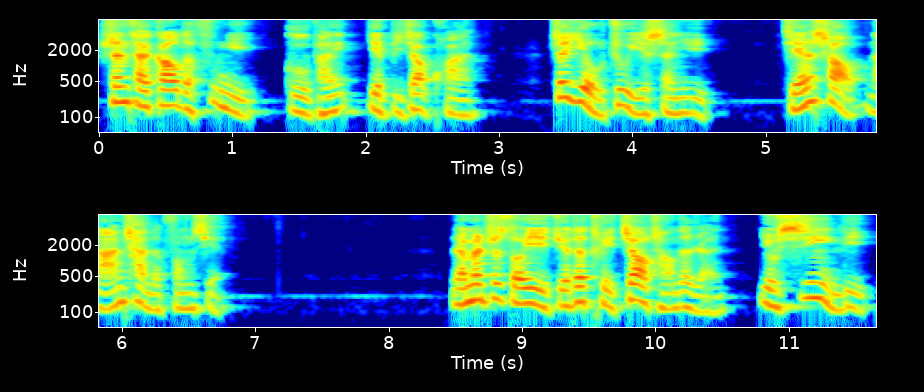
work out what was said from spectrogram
身材高的妇女骨盆也比较宽，这有助于生育，减少难产的风险。人们之所以觉得腿较长的人有吸引力，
